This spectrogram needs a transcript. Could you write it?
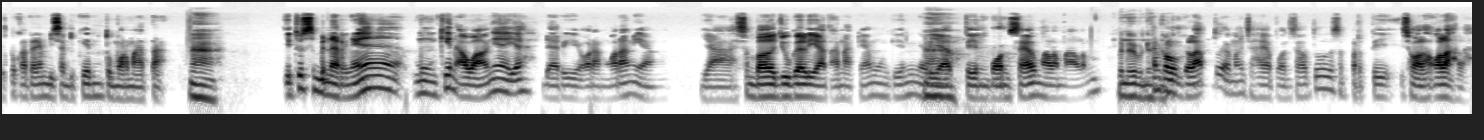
itu katanya bisa bikin tumor mata. Nah, Itu sebenarnya mungkin awalnya ya dari orang-orang yang ya sebel juga lihat anaknya mungkin ngeliatin ponsel malam-malam. bener-bener. Kan kalau gelap tuh emang cahaya ponsel tuh seperti seolah-olah lah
